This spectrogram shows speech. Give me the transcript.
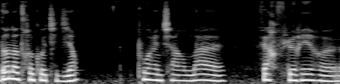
dans notre quotidien pour inchallah faire fleurir euh,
